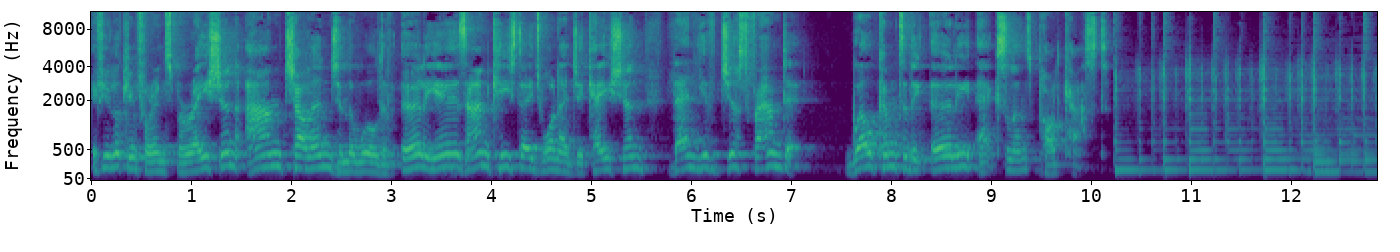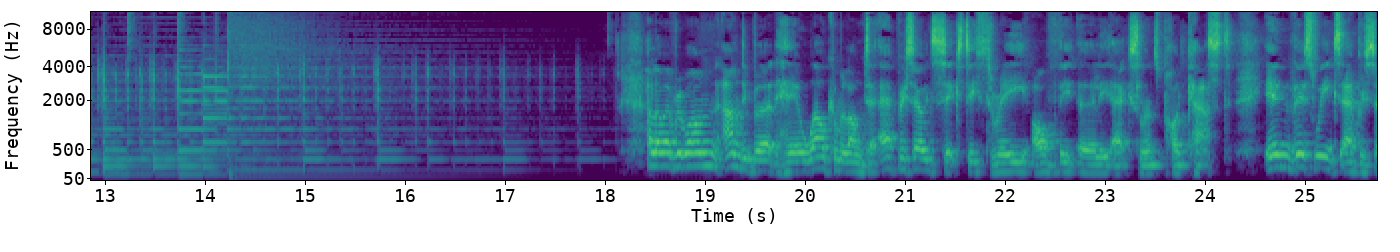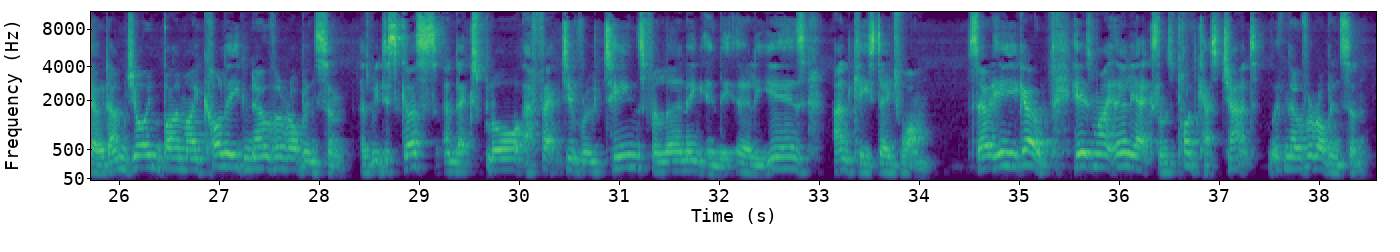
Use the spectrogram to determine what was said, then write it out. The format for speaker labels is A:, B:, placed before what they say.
A: If you're looking for inspiration and challenge in the world of early years and Key Stage 1 education, then you've just found it. Welcome to the Early Excellence Podcast. Hello, everyone. Andy Burt here. Welcome along to episode 63 of the Early Excellence podcast. In this week's episode, I'm joined by my colleague Nova Robinson as we discuss and explore effective routines for learning in the early years and Key Stage 1. So here you go. Here's my Early Excellence podcast chat with Nova Robinson.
